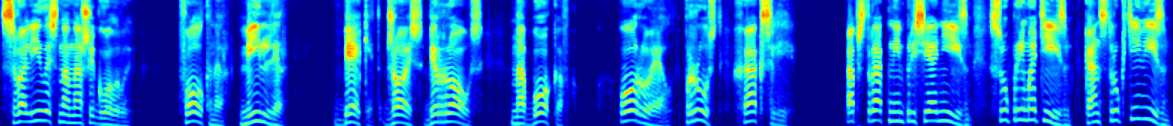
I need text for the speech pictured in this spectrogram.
свалилось на наши головы. Фолкнер, Миллер, Беккет, Джойс, Берроуз, Набоков, Оруэлл, Пруст, Хаксли. Абстрактный импрессионизм, супрематизм, конструктивизм,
